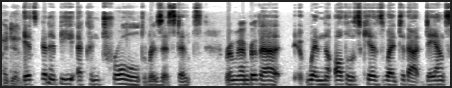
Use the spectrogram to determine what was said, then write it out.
I did. It's going to be a controlled resistance. Remember that when all those kids went to that dance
